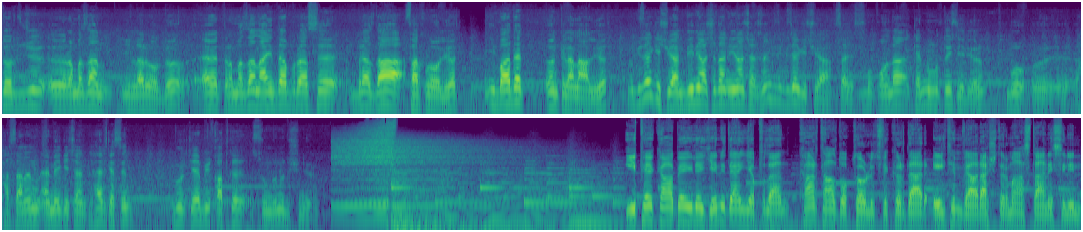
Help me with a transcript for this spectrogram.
dördüncü e, Ramazan yılları oldu. Evet Ramazan ayında burası biraz daha farklı oluyor. İbadet ön plana alıyor. Güzel geçiyor yani dini açıdan, inanç açıdan güzel- geçiyor ya kısacası. Bu konuda kendimi mutlu hissediyorum. Bu e, hastanenin emeği geçen herkesin bu ülkeye bir katkı sunduğunu düşünüyorum. İPKB ile yeniden yapılan Kartal Doktor Lütfi Kırdar Eğitim ve Araştırma Hastanesi'nin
